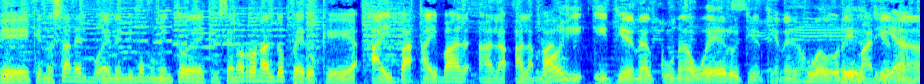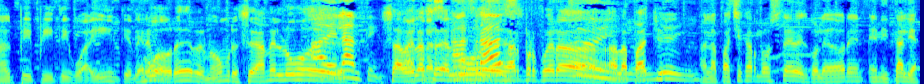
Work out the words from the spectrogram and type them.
eh, que no está en el, en el mismo momento de Cristiano Ronaldo, pero que ahí va, ahí va a la, a la par. No, y, y tiene al Kun Agüero, y tiene, tiene jugadores, Di María. tiene al Pipita Higuaín, tiene jugadores de renombre. Se dan el lujo de. Adelante. Sabela se da el lujo Atrás. de dejar por fuera Ay, al ay, Apache. ay. Al Apache Carlos Tevez, goleador en, en Italia.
